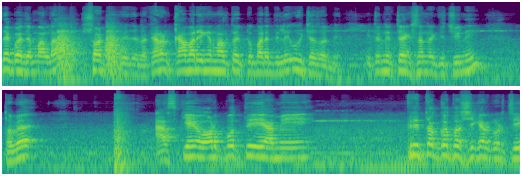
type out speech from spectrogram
দেখবা যে মালটা সঠিক হয়ে যাবে। কারণ কাভারিংয়ের মাল তো একটু বাড়ি দিলে উঠে যাবে। এটা নিয়ে টেনশনের কিছুই নেই। তবে আজকে ওর প্রতি আমি কৃতজ্ঞতা স্বীকার করছি,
